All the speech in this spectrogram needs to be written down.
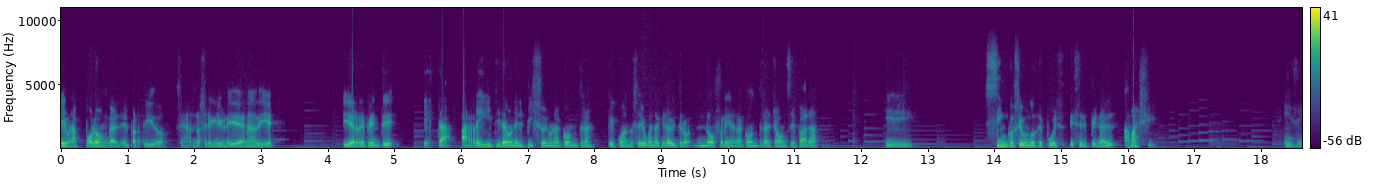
era una poronga el partido. O sea, no se le quería una idea a nadie. Y de repente está Arregui tirado en el piso en una contra que cuando se dio cuenta que el árbitro no frena la contra, el chabón se para y cinco segundos después es el penal a Maggi. Sí, sí.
